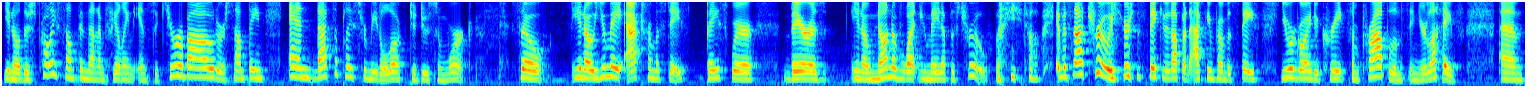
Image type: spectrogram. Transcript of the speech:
you know, there's probably something that I'm feeling insecure about or something, and that's a place for me to look to do some work. So, you know, you may act from a state space where there is you know, none of what you made up is true. you know, if it's not true and you're just making it up and acting from a space, you are going to create some problems in your life. Um,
